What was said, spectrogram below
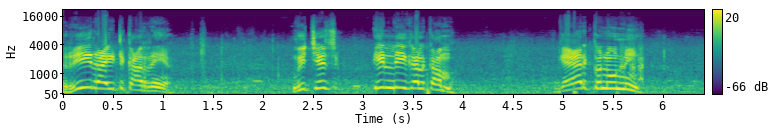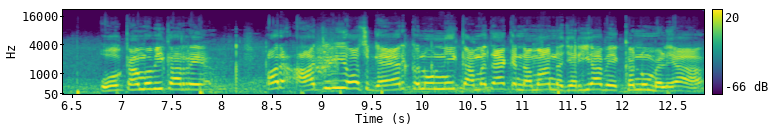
ਰੀਰਾਈਟ ਕਰ ਰਹੇ ਹਾਂ ਵਿਚ ਇਜ਼ ਇਲੀਗਲ ਕੰਮ ਗੈਰ ਕਾਨੂੰਨੀ ਉਹ ਕੰਮ ਵੀ ਕਰ ਰਹੇ ਆ। ਔਰ ਅੱਜ ਵੀ ਉਸ ਗੈਰ ਕਾਨੂੰਨੀ ਕੰਮ ਦਾ ਇੱਕ ਨਵਾਂ ਨਜ਼ਰੀਆ ਵੇਖਣ ਨੂੰ ਮਿਲਿਆ।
